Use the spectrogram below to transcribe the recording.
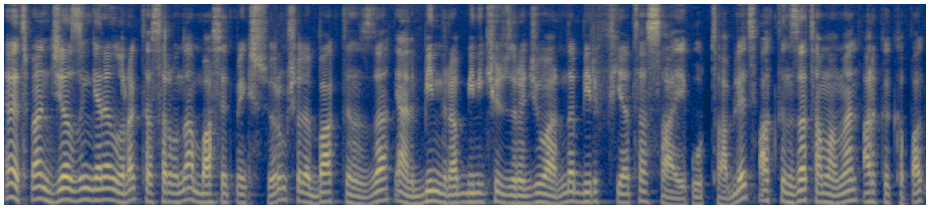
Evet ben cihazın genel olarak tasarımından bahsetmek istiyorum. Şöyle baktığınızda yani 1000 lira 1200 lira civarında bir fiyata sahip bu tablet. Baktığınızda tamamen arka kapak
